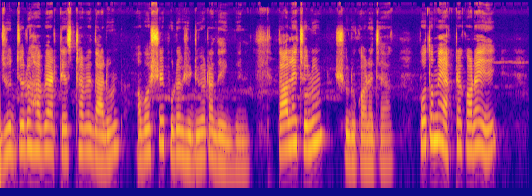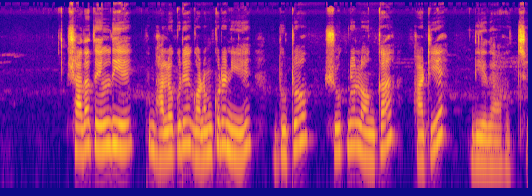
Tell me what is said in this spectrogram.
ঝুরঝুরো হবে আর টেস্ট হবে দারুণ। অবশ্যই পুরো ভিডিওটা দেখবেন। তাহলে চলুন শুরু করা যাক। প্রথমে একটা কড়াইয়ে সাদা তেল দিয়ে খুব ভালো করে গরম করে নিয়ে দুটো শুকনো লঙ্কা ফাটিয়ে দিয়ে দেওয়া হচ্ছে।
